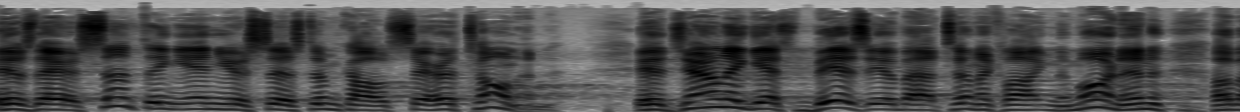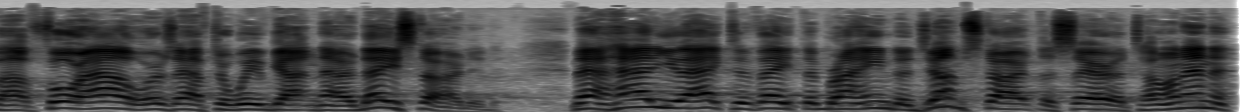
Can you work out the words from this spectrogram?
is there's something in your system called serotonin. It generally gets busy about 10 o'clock in the morning, about four hours after we've gotten our day started. Now, how do you activate the brain to jumpstart the serotonin?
